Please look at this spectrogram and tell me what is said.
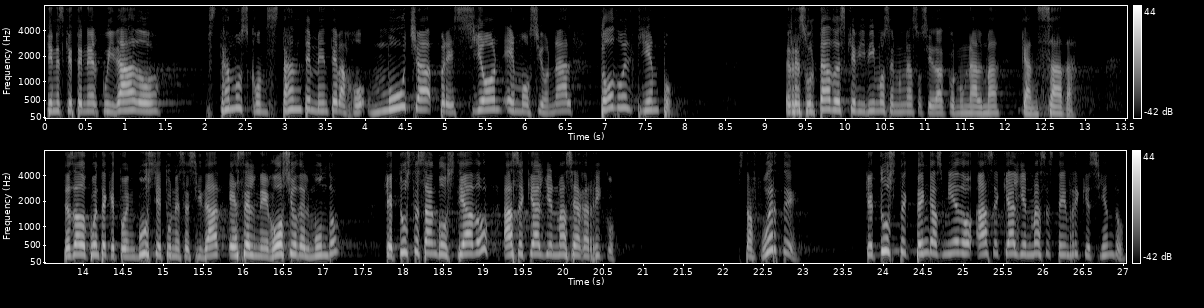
tienes que tener cuidado. Estamos constantemente bajo mucha presión emocional todo el tiempo. El resultado es que vivimos en una sociedad con un alma cansada. ¿Te has dado cuenta que tu angustia y tu necesidad es el negocio del mundo? Que tú estés angustiado hace que alguien más se haga rico. Está fuerte. Que tú tengas miedo hace que alguien más esté enriqueciendo.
